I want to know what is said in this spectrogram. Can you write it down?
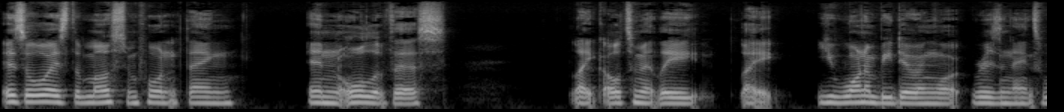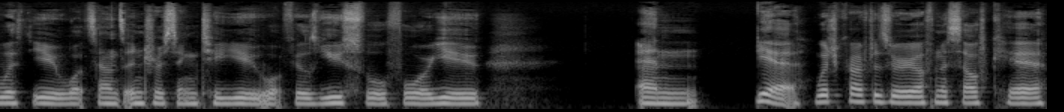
is always the most important thing in all of this. Like ultimately, like you want to be doing what resonates with you, what sounds interesting to you, what feels useful for you. And yeah, witchcraft is very often a self care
